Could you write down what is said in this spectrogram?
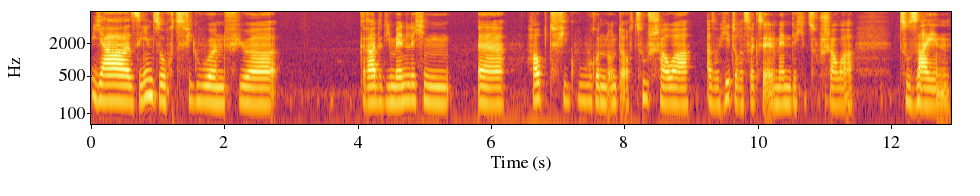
ja, Sehnsuchtsfiguren für gerade die männlichen äh, Hauptfiguren und auch Zuschauer, also heterosexuell männliche Zuschauer zu sein.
